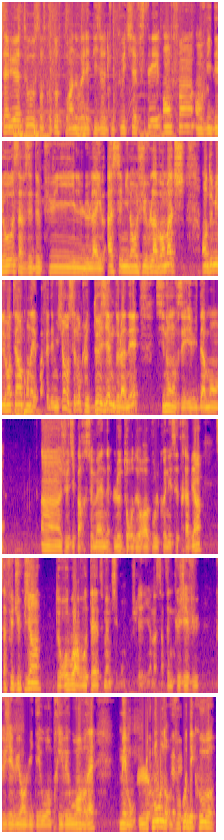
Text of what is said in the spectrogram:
Salut à tous, on se retrouve pour un nouvel épisode du Twitch FC, enfin en vidéo, ça faisait depuis le live AC Milan Juve l'avant-match en 2021 qu'on n'avait pas fait d'émission, donc c'est donc le deuxième de l'année, sinon on faisait évidemment un jeudi par semaine, le Tour d'Europe, vous le connaissez très bien, ça fait du bien de revoir vos têtes, même si bon, il y en a certaines que j'ai vues, que j'ai vues en vidéo, en privé ou en vrai, mais bon, le monde vous redécouvre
